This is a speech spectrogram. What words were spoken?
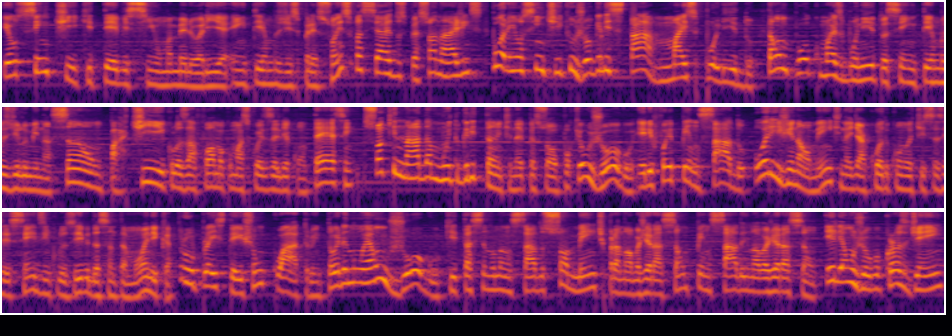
eu senti que teve sim uma melhoria em termos de expressões faciais dos personagens, porém eu senti que o jogo ele está mais polido, está um pouco mais bonito assim em termos de iluminação, partículas, a forma como as coisas ali acontecem, só que nada muito gritante né pessoal, porque o jogo ele foi pensado originalmente, né, de acordo com notícias recentes inclusive da Santa Mônica, para o Playstation 4, então ele não é um jogo que está sendo lançado somente para nova geração, pensado em nova geração, ele é um jogo cross-gen vem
